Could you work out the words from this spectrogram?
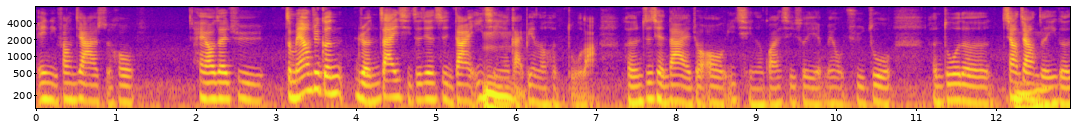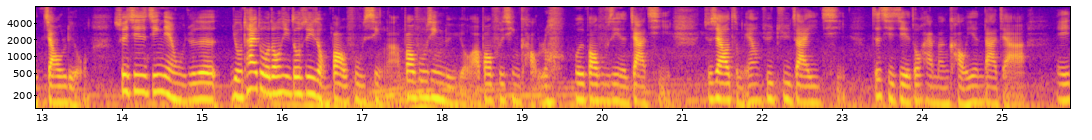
诶，你放假的时候还要再去怎么样去跟人在一起这件事情，当然疫情也改变了很多啦，嗯、可能之前大家也就哦疫情的关系，所以也没有去做。很多的像这样的一个交流，嗯、所以其实今年我觉得有太多的东西都是一种报复性啦，报复性旅游啊，报复性烤肉或者报复性的假期，就是要怎么样去聚在一起，这其实也都还蛮考验大家。诶，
